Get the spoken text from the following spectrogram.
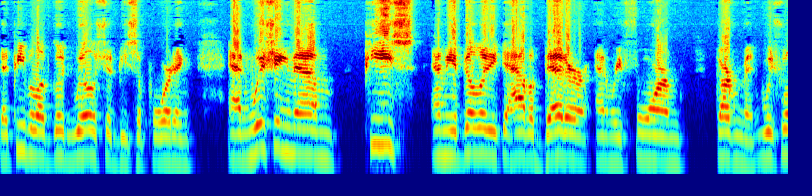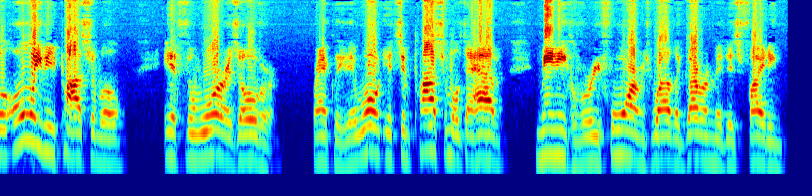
that people of goodwill should be supporting, and wishing them peace and the ability to have a better and reformed government, which will only be possible if the war is over. Frankly, they won't. It's impossible to have meaningful reforms while the government is fighting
